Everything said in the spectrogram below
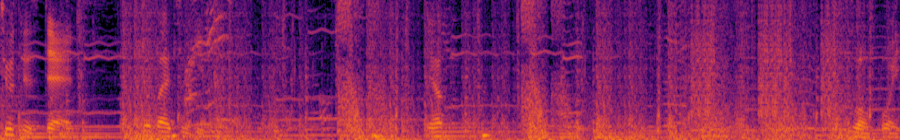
Tooth is dead. Killed by Tomb Keeper. Yep. Whoa, boy.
